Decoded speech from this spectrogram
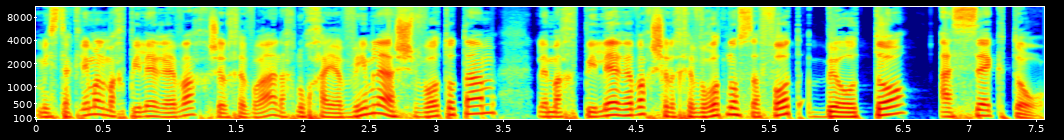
מסתכלים על מכפילי רווח של חברה, אנחנו חייבים להשוות אותם למכפילי רווח של חברות נוספות באותו הסקטור.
